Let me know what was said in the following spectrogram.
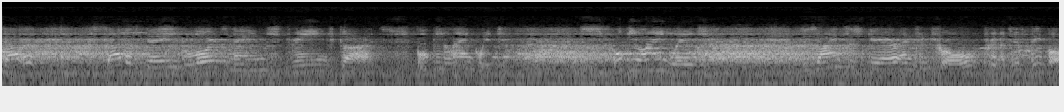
Sabbath, Sabbath day, Lord's name, strange gods. Spooky language. Spooky language designed to scare and control primitive people.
